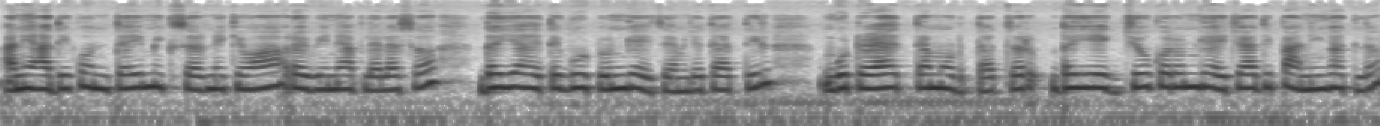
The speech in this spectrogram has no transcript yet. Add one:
आणि आधी कोणत्याही मिक्सरने किंवा रवीने आपल्याला असं दही आहे ते घोटून घ्यायचं आहे म्हणजे त्यातील गुटळ्या आहेत त्या मोडतात. जर दही एकजीव करून घ्यायच्या आधी पाणी घातलं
